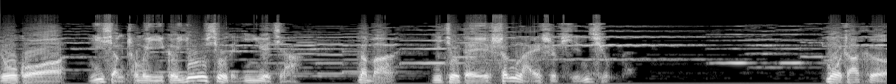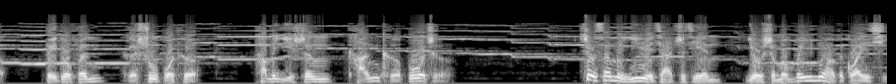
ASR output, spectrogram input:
如果你想成为一个优秀的音乐家，那么你就得生来是贫穷的。”莫扎特、贝多芬和舒伯特。他们一生坎坷波折，这三位音乐家之间有什么微妙的关系，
